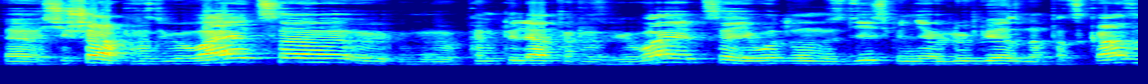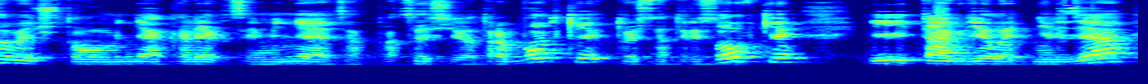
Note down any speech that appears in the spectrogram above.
э, C-Sharp развивается, э, компилятор развивается, и вот он здесь мне любезно подсказывает, что у меня коллекция меняется в процессе ее отработки, то есть отрисовки, и так делать нельзя.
